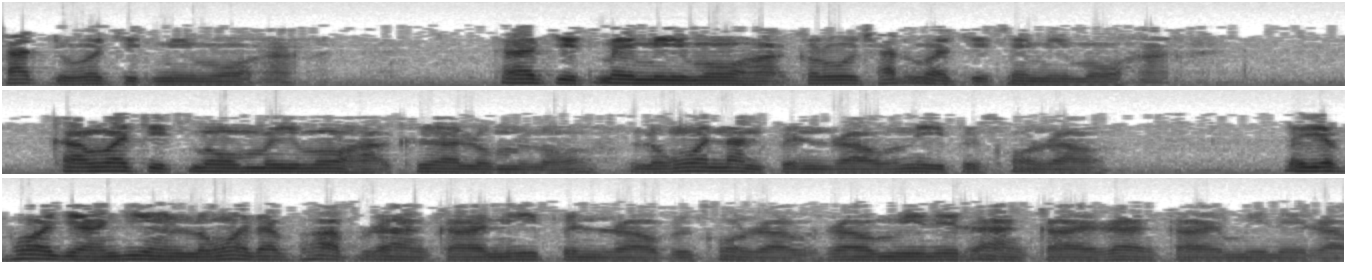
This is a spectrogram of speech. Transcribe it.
ชัดอยู่ว่าจิตมีโมหะ ถ้าจิตไม่มีโมหะก็รู้ชัดว่าจิตไม่มีโมหะคำว่าจิตโมมีโมหะคืออารมณ์หลง หลงว่านั่นเป็นเรานี่เป็นของเราโดยเฉพาะอย่างยิ่งหลงอัตภาพร่างกายนี้เป็นเราเป็นของเรา เรามีในร่างกายร่างกายมีในเรา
